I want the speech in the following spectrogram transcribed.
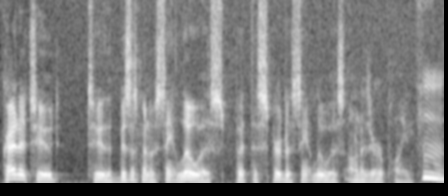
gratitude, to the businessman of St. Louis put the spirit of St. Louis on his airplane. Hmm.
